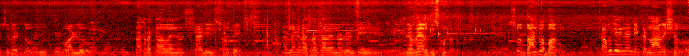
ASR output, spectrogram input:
వచ్చేటట్టు వాళ్ళు రకరకాలైన స్ట్రాటజీస్ ఉంటాయి. అట్లాగే రకరకాలైనటువంటి నిర్ణయాలు తీసుకుంటారు. సో దాంట్లో భాగం. కాకపోతే ఏంటంటే ఇక్కడ నా విషయంలో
